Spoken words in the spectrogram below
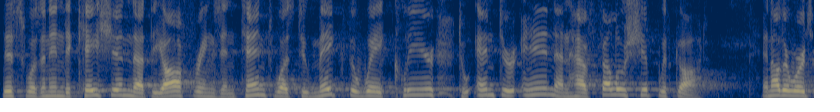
This was an indication that the offering's intent was to make the way clear to enter in and have fellowship with God. In other words,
